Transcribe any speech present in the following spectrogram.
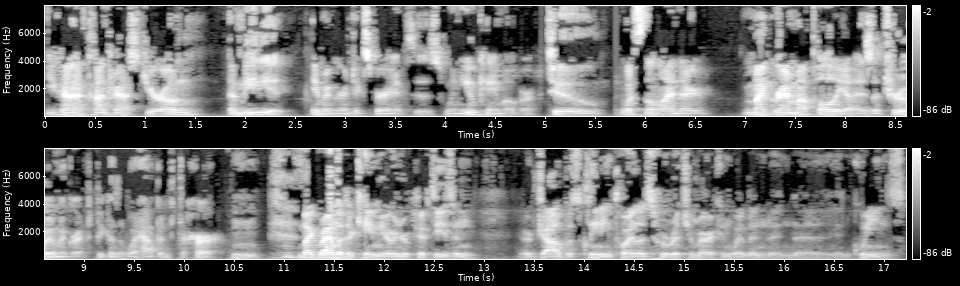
you kind of contrast your own immediate immigrant experiences when you came over to what's the line there? My grandma Polia is a true immigrant because of what happened to her. Mhm. My grandmother came here in her 50s and her job was cleaning toilets for rich American women in, uh, in Queens,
